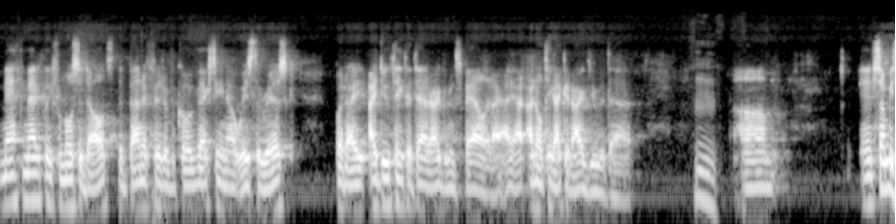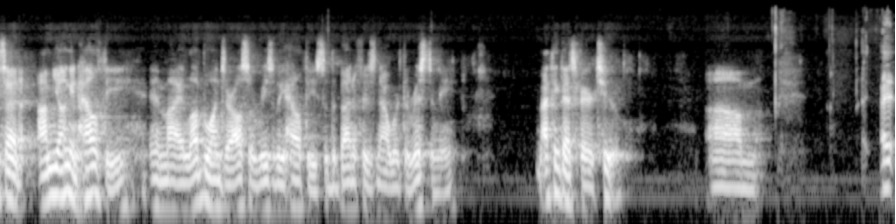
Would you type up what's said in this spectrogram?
mathematically, for most adults, the benefit of a COVID vaccine outweighs the risk, but I, I do think that that argument's valid. I, I don't think I could argue with that. Hmm. Um, if somebody said, I'm young and healthy, and my loved ones are also reasonably healthy, so the benefit is not worth the risk to me, I think that's fair too. Um, I,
